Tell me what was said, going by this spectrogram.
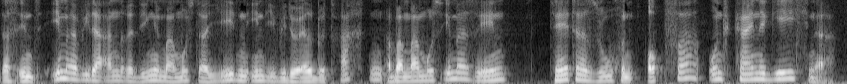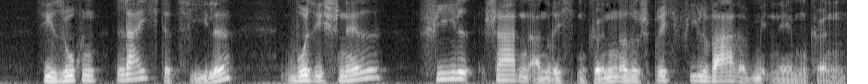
Das sind immer wieder andere Dinge. Man muss da jeden individuell betrachten, aber man muss immer sehen, Täter suchen Opfer und keine Gegner. Sie suchen leichte Ziele, wo sie schnell viel Schaden anrichten können, also sprich viel Ware mitnehmen können.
